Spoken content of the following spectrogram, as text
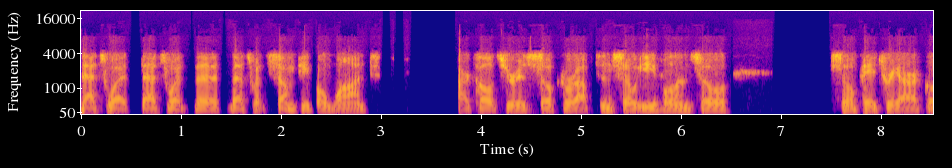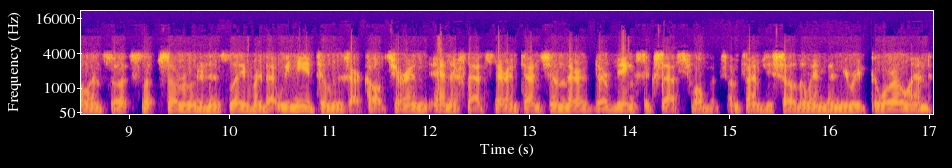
that's what that's what the that's what some people want. Our culture is so corrupt and so evil and so so patriarchal and so so rooted in slavery that we need to lose our culture. And and if that's their intention, they're they're being successful. But sometimes you sow the wind and you reap the whirlwind.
